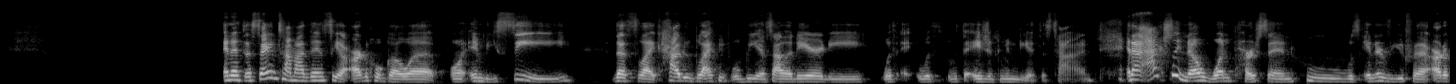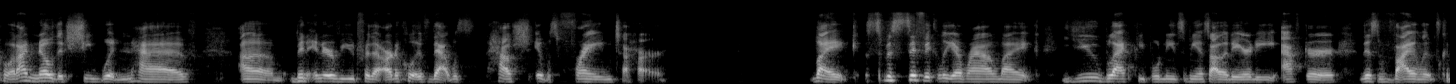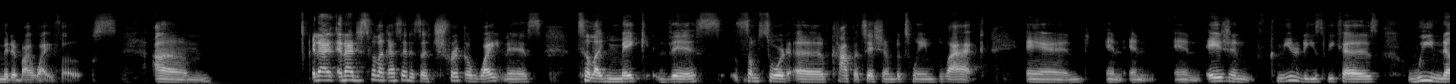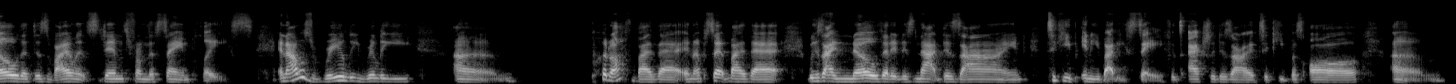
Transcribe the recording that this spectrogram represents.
And at the same time, I then see an article go up on NBC that's like, how do Black people be in solidarity with with with the Asian community at this time? And I actually know one person who was interviewed for that article, and I know that she wouldn't have um, been interviewed for that article if that was how she, it was framed to her like specifically around like you black people need to be in solidarity after this violence committed by white folks um and I and I just feel like I said it's a trick of whiteness to like make this some sort of competition between black and and and and Asian communities because we know that this violence stems from the same place. And I was really really um put off by that and upset by that because I know that it is not designed to keep anybody safe. It's actually designed to keep us all um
